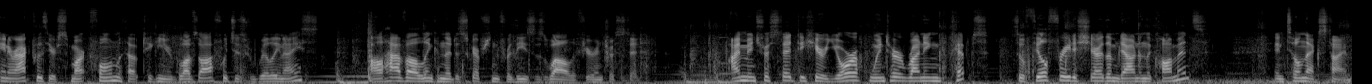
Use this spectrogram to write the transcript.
interact with your smartphone without taking your gloves off, which is really nice. I'll have a link in the description for these as well if you're interested. I'm interested to hear your winter running tips, so feel free to share them down in the comments. Until next time.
